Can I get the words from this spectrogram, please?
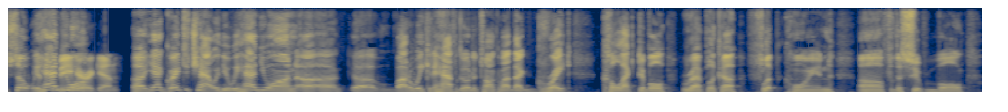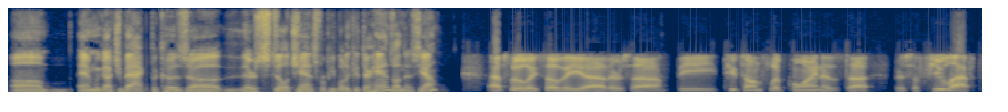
So we Good had to be you on, here again. Uh, yeah, great to chat with you. We had you on uh, uh, uh, about a week and a half ago to talk about that great collectible replica flip coin uh, for the Super Bowl, um, and we got you back because uh, there's still a chance for people to get their hands on this. Yeah. Absolutely. So the there's the two tone flip coin is there's a few left.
